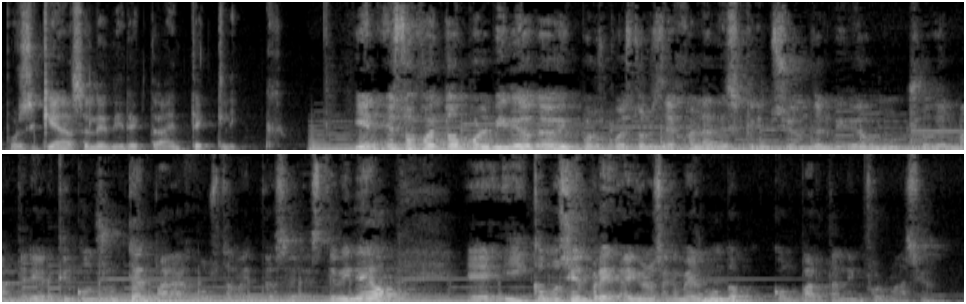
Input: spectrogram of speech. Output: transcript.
por si quieren hacerle directamente clic. Bien, esto fue todo por el video de hoy. Por supuesto, les dejo en la descripción del video mucho del material que consulté para justamente hacer este video. Eh, y como siempre, ayúdenos a cambiar el mundo. Compartan la información.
